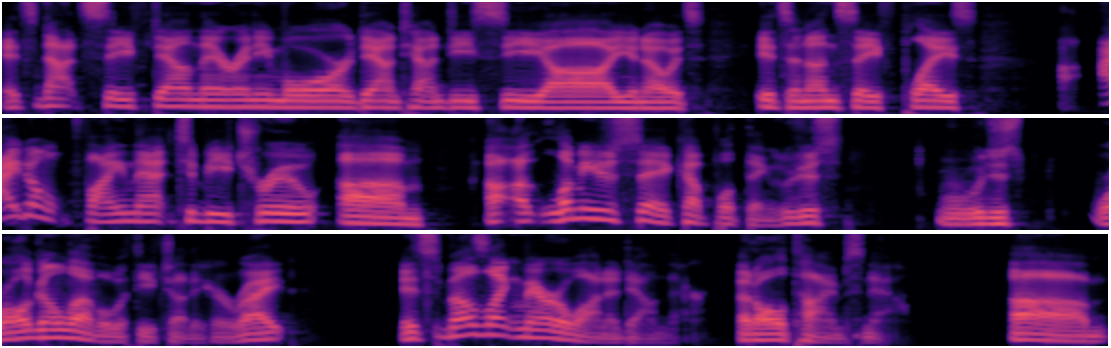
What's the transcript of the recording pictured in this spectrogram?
it's not safe down there anymore, downtown DC. Uh, you know, it's it's an unsafe place. I don't find that to be true. Um, uh, uh, let me just say a couple of things. We're just we're just we're all going to level with each other here, right? It smells like marijuana down there at all times now. Um,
